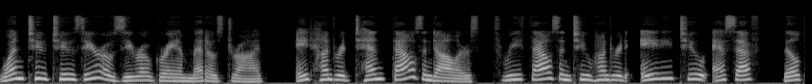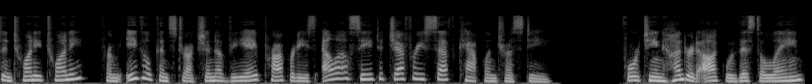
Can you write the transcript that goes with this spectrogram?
12200 Graham Meadows Drive, $810,000, 3,282 SF, built in 2020, from Eagle Construction of VA Properties LLC to Jeffrey Seth Kaplan Trustee. 1400 Aqua Vista Lane,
